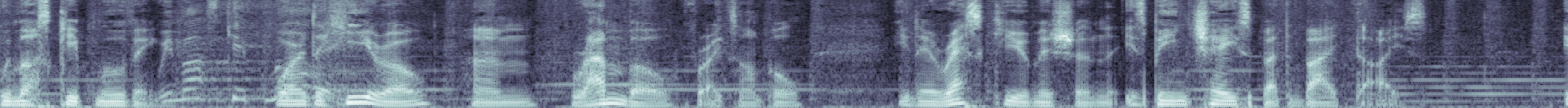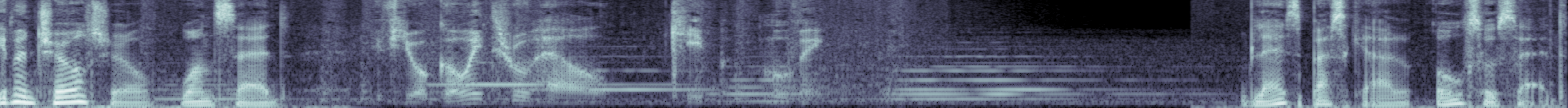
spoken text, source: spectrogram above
we must keep moving. must keep Where the hero, um, Rambo, for example, in a rescue mission is being chased by the bad guys. Even Churchill once said, If you're going through hell, keep moving. Blaise Pascal also said,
